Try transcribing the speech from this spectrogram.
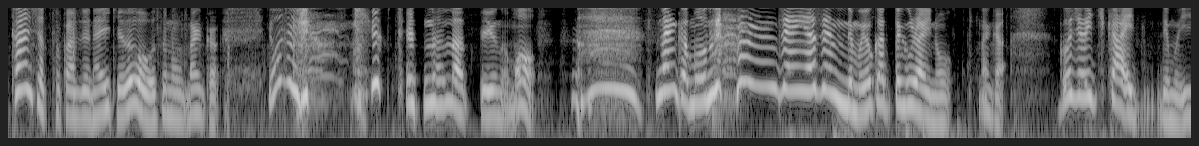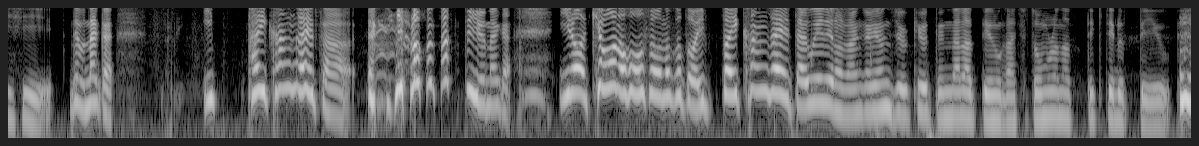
感謝とかじゃないけどそのなんか49.7っていうのも なんかもう全然痩せんでもよかったぐらいのなんか51回でもいいしでもなんかいっぱい考えた やろうなっていうなんかいろ今日の放送のことをいっぱい考えた上でのなんか49.7っていうのがちょっとおもろなってきてるっていう。うん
